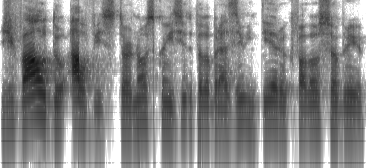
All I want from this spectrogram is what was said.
Givaldo Alves tornou-se conhecido pelo Brasil inteiro, que falou sobre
